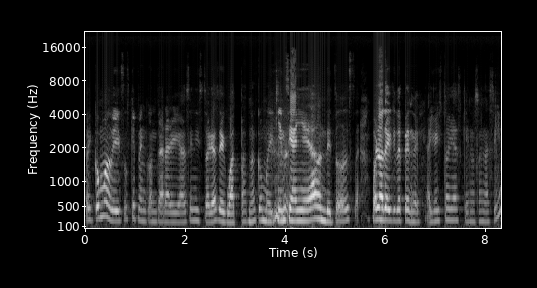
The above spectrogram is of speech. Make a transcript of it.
Soy como de esos que te encontrarías en historias de Wattpad, ¿no? Como de quinceañera donde todo está... Bueno, de- depende. Hay historias que no son así.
